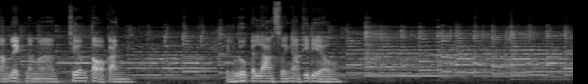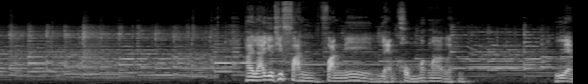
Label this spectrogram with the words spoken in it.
นำเหล็กนำมาเชื่อมต่อกัน เป็นรูปเป็นร่างสวยงามทีเดียว ไฮไลท์อยู่ที่ฟัน ฟันนี่แหลมคมมากๆเลย แหลม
